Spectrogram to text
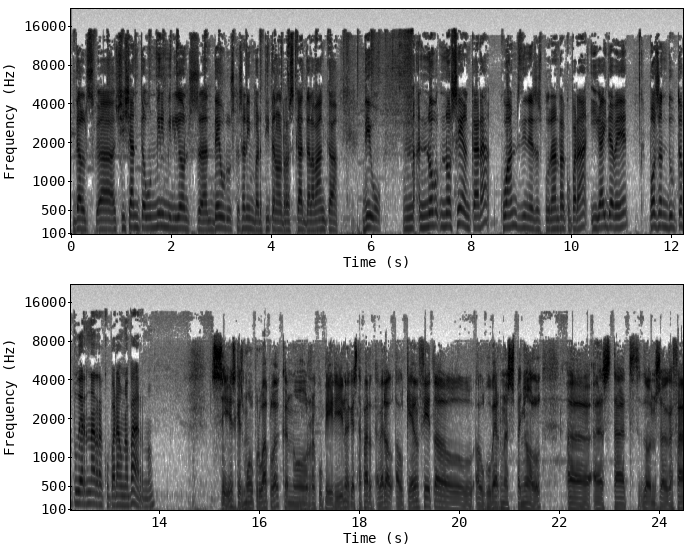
dels eh, 61.000 milions eh, d'euros que s'han invertit en el rescat de la banca, diu no, no sé encara quants diners es podran recuperar i gairebé posa en dubte poder-ne recuperar una part, no? Sí, és que és molt probable que no recuperin aquesta part. A veure, el, el que han fet el, el govern espanyol eh, ha estat doncs, agafar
